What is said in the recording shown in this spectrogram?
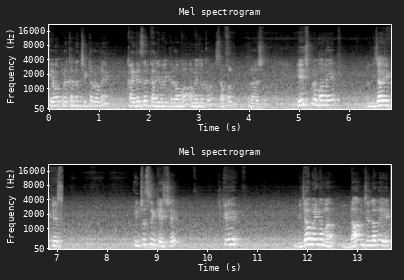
એવા પ્રકારના ચીટરોને કાયદેસર કાર્યવાહી કરવામાં અમે લોકો સફળ રહેશે. એ જ પ્રમાણે બીજા એક કેસ ઇન્ટરેસ્ટિંગ કેસ છે કે બીજા મહિનામાં ડાંગ જિલ્લાના એક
